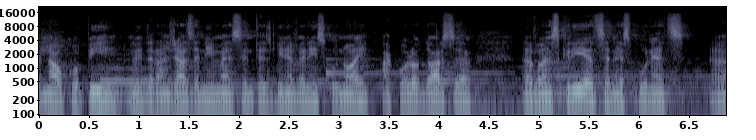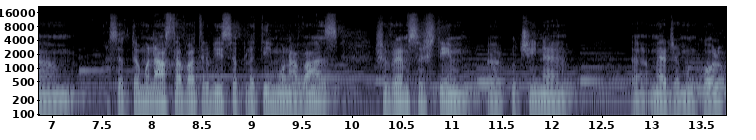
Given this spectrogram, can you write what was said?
n-au copii, nu-i deranjează nimeni, sunteți bineveniți cu noi acolo, doar să uh, vă înscrieți, să ne spuneți. Um, săptămâna asta va trebui să plătim un avans și vrem să știm cu cine mergem încolo.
